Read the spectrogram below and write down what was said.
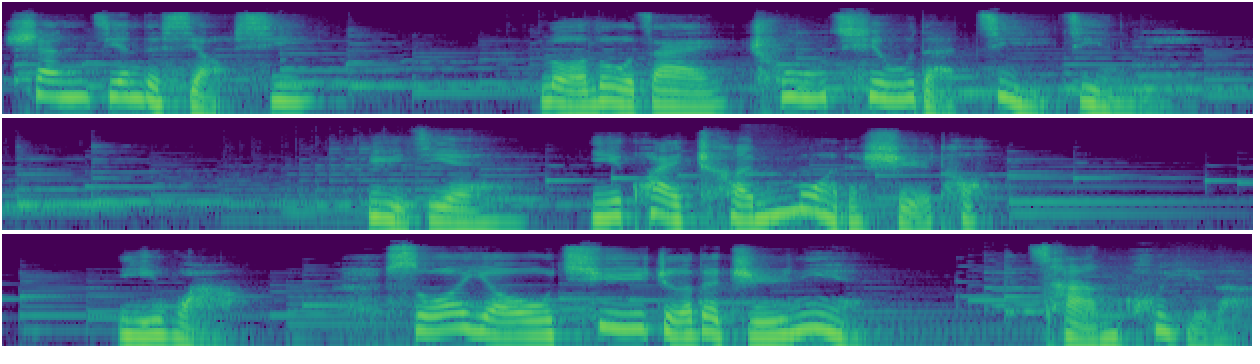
山间的小溪，裸露在初秋的寂静里，遇见一块沉默的石头。以往所有曲折的执念，惭愧了。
